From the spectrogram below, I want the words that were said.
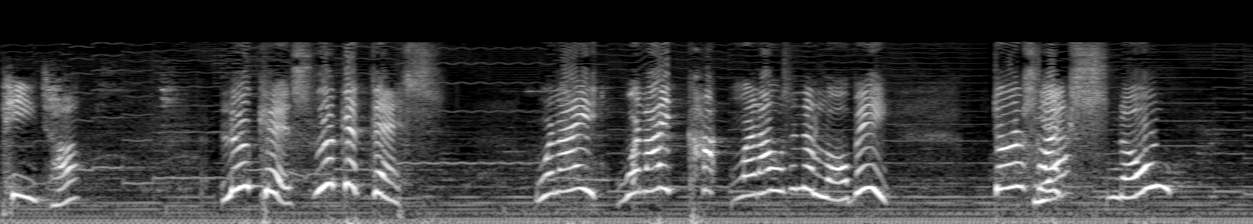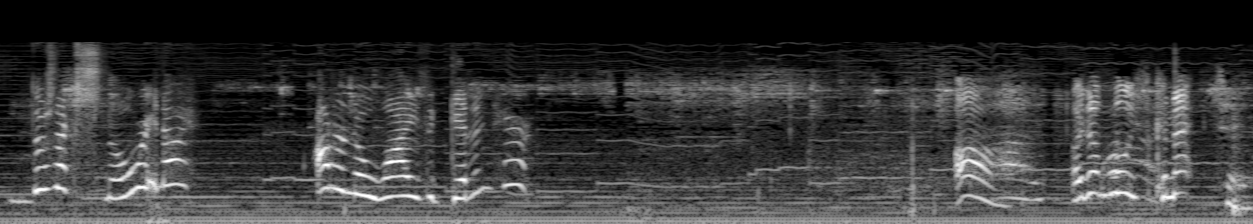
Peter. Lucas, look at this. When I when I ca- when I was in the lobby, there's Yeah? like snow. There's like snow right now. I don't know why is it getting here. Ah, I don't know it's connected.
